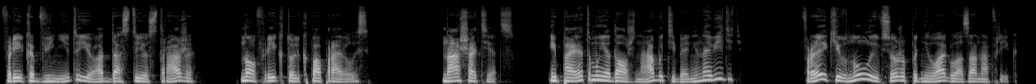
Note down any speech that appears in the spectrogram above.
Фрик обвинит ее, отдаст ее страже? Но Фрик только поправилась. «Наш отец. И поэтому я должна бы тебя ненавидеть». Фрея кивнула и все же подняла глаза на Фрик.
